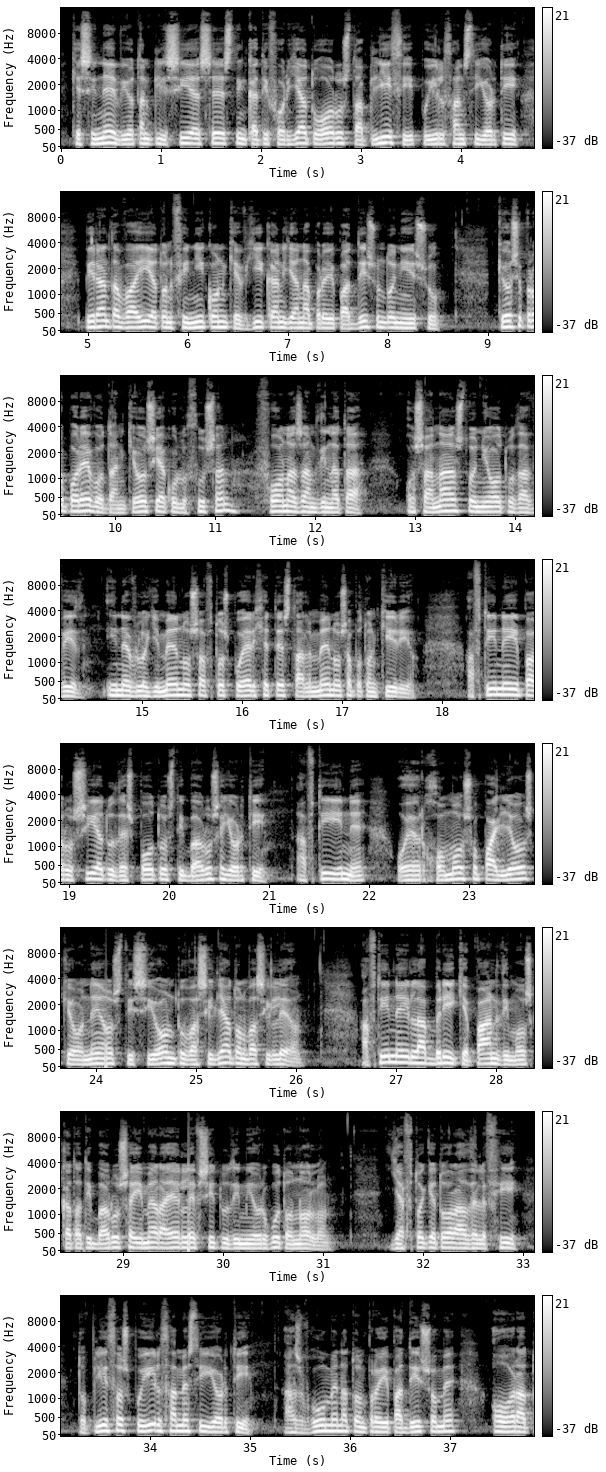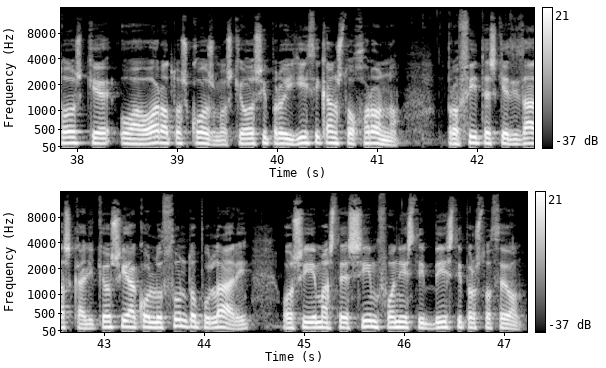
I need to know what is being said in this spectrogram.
και συνέβη όταν πλησίασε στην κατηφοριά του όρου τα πλήθη που ήλθαν στη γιορτή, πήραν τα βαΐα των φινίκων και βγήκαν για να προϋπαντήσουν τον Ιησού. Και όσοι προπορεύονταν και όσοι ακολουθούσαν, φώναζαν δυνατά. Ο Σανά τον ιό του Δαβίδ. Είναι ευλογημένος αυτός που έρχεται σταλμένος από τον κύριο. Αυτή είναι η παρουσία του δεσπότου στην παρούσα γιορτή. Αυτή είναι ο ερχομός ο παλιός και ο νέος της Ιών του βασιλιά των βασιλέων. Αυτή είναι η λαμπρή και πάνδημος κατά την παρούσα ημέρα έλευση του δημιουργού των όλων. Γι' αυτό και τώρα αδελφοί, το πλήθος που ήλθαμε στη γιορτή, ας βγούμε να τον προϋπαντήσουμε ο ορατός και ο αόρατος κόσμος και όσοι προηγήθηκαν στο χρόνο, προφήτες και διδάσκαλοι και όσοι ακολουθούν το πουλάρι, όσοι είμαστε σύμφωνοι στην πίστη προς το Θεό.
